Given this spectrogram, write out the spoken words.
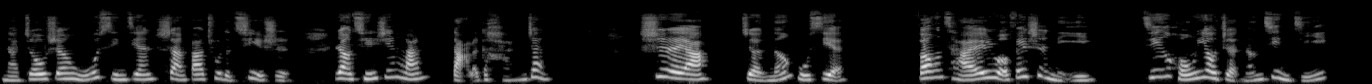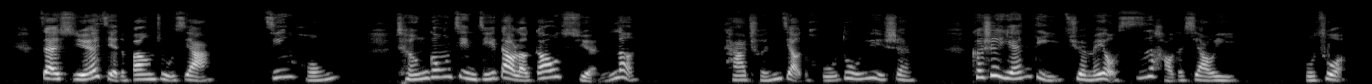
那周身无形间散发出的气势，让秦心兰打了个寒战。是呀，怎能不谢？方才若非是你，金红又怎能晋级？在学姐的帮助下，金红成功晋级到了高悬了。他唇角的弧度愈甚，可是眼底却没有丝毫的笑意。不错，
